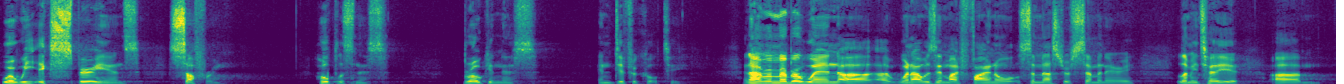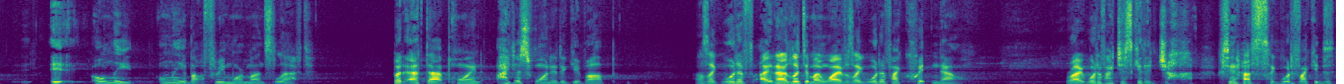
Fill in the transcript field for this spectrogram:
where we experience suffering. hopelessness, brokenness, and difficulty. And I remember when, uh, uh, when I was in my final semester of seminary, let me tell you, um, it, only, only about three more months left. But at that point, I just wanted to give up. I was like, what if, I, and I looked at my wife, I was like, what if I quit now? Right? What if I just get a job? I was like, what if I could just,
